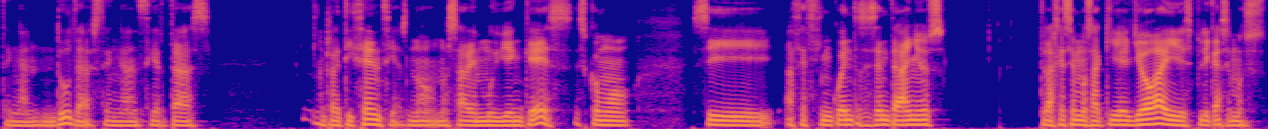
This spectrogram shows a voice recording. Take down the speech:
tengan dudas, tengan ciertas reticencias, no, no saben muy bien qué es. Es como si hace 50, 60 años trajésemos aquí el yoga y explicásemos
